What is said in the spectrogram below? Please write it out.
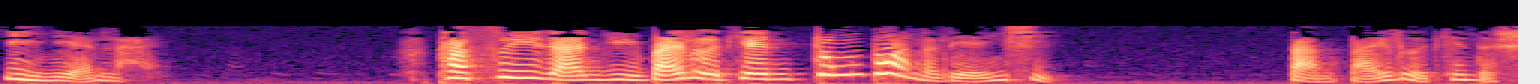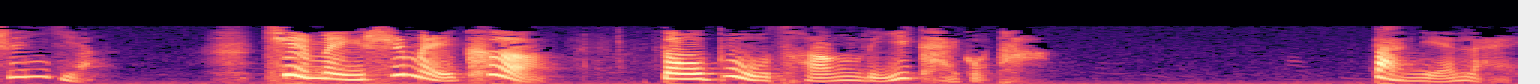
一年来，他虽然与白乐天中断了联系。但白乐天的身影，却每时每刻都不曾离开过他。半年来，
